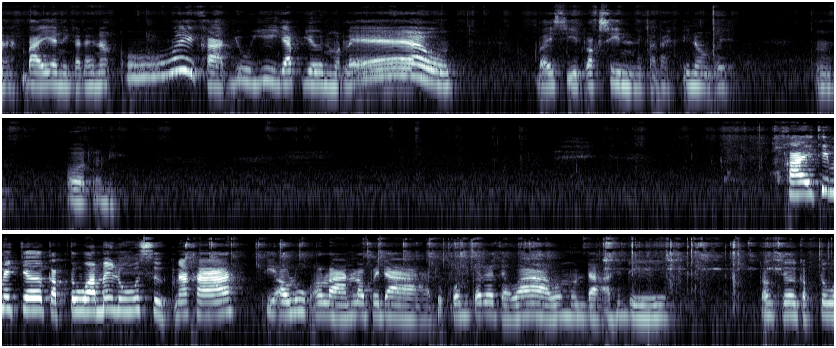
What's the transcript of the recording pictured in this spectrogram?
นะใบอันนี้ก็ได้นะโอ้ยขาดยู่ยี่ยับเยินหมดแล้ว ใบฉีดวัคซีนนี่ก็ได้พี่น้องเอ้ยอืมโอ้อันนี้ใครที่ไม่เจอกับตัวไม่รู้สึกนะคะ ที่เอาลูกเอาหลานเราไปด่า ทุกคนก็ได้แต่ว่าว่ามนด่าให้เด็กต้องเจอกับตัว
